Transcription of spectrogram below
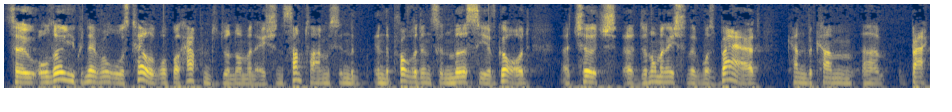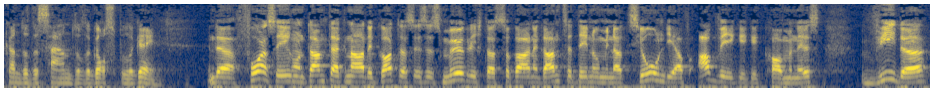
So, although you can never always tell what will happen to denominations, sometimes in the, in the providence and mercy of God, a church, a denomination that was bad, can become uh, back under the sound of the gospel again. In der Vorsehung und dank der Gnade Gottes ist es möglich, dass sogar eine ganze Denomination, die auf Abwege gekommen ist, wieder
